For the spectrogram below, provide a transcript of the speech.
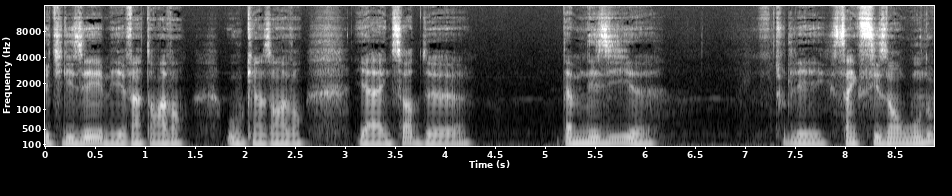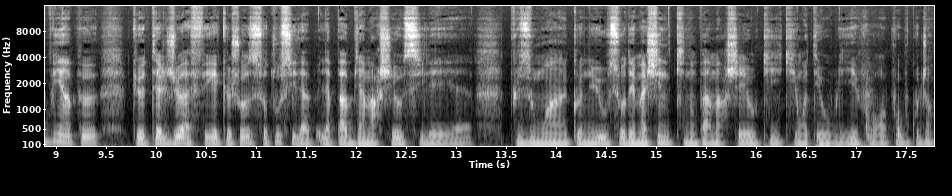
utilisés, mais 20 ans avant. ou 15 ans avant. Il y a une sorte de d'amnésie euh, tous les 5-6 ans où on oublie un peu que tel jeu a fait quelque chose, surtout s'il n'a pas bien marché ou s'il est euh, plus ou moins connu ou sur des machines qui n'ont pas marché ou qui, ont été oubliées pour, beaucoup de gens.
